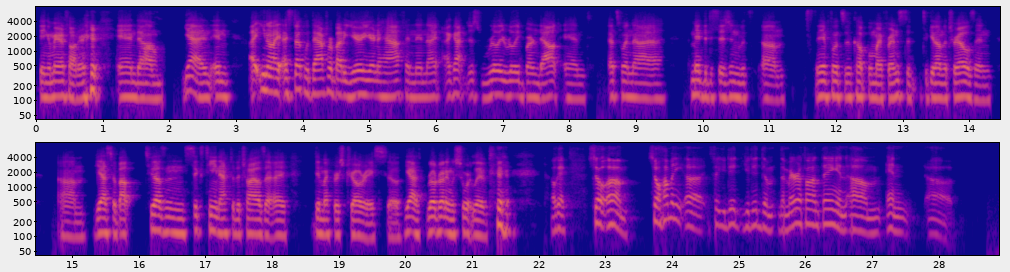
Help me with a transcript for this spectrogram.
being a marathoner, and um, yeah, and, and I, you know, I, I, stuck with that for about a year, a year and a half, and then I, I got just really, really burned out, and that's when uh, I made the decision with um, the influence of a couple of my friends to, to get on the trails, and um, yeah, so about 2016 after the trials, I, did my first trail race. So yeah, road running was short lived. okay, so um, so how many? Uh, so you did you did the the marathon thing, and um, and uh,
